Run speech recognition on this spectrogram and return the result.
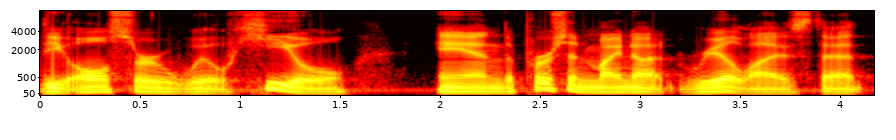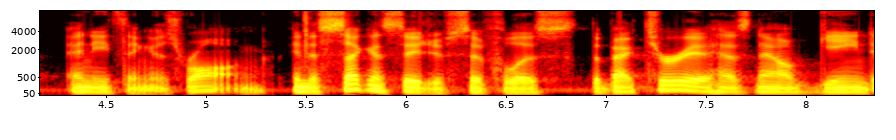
the ulcer will heal and the person might not realize that anything is wrong. In the second stage of syphilis, the bacteria has now gained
